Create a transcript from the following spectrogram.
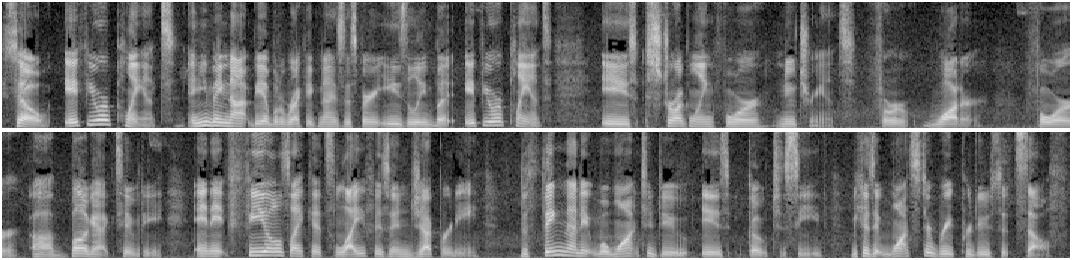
So if your plant, and you may not be able to recognize this very easily, but if your plant is struggling for nutrients, for water, for uh, bug activity, and it feels like its life is in jeopardy, the thing that it will want to do is go to seed because it wants to reproduce itself.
